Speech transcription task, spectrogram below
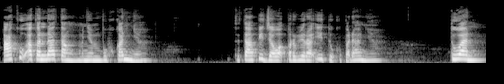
Aku akan datang menyembuhkannya. Tetapi jawab perwira itu kepadanya, Tuan,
